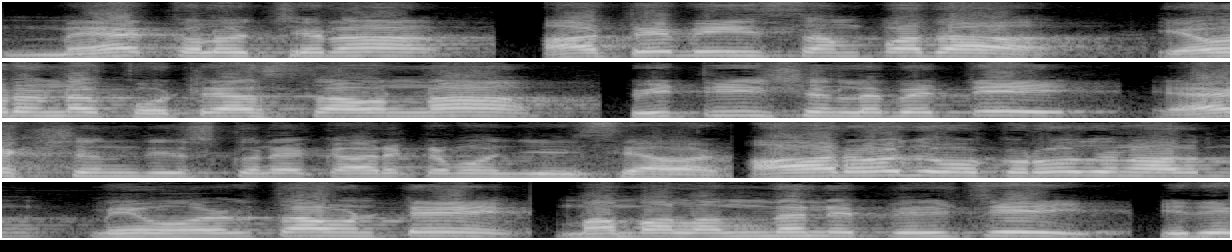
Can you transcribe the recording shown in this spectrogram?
మేకలొచ్చినా అటవీ సంపద ఎవరన్నా కొట్టేస్తా ఉన్నా పిటిషన్లు పెట్టి యాక్షన్ తీసుకునే కార్యక్రమం చేసేవాడు. ఆ రోజు ఒక రోజు మేము వెళ్తా ఉంటే మమ్మల్ని అందరినీ పిలిచి ఇది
